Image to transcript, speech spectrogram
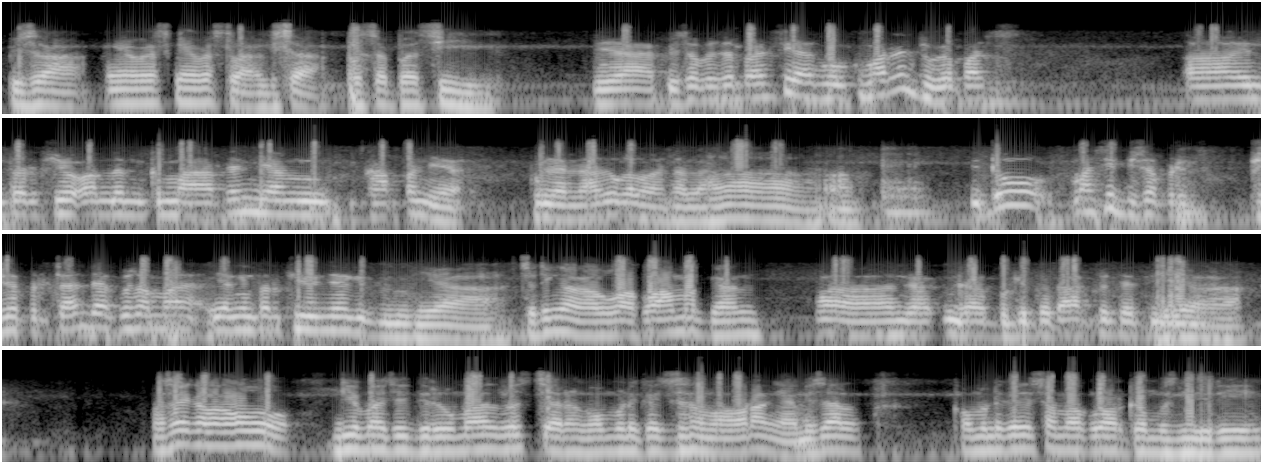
bisa ngewes-ngewes lah bisa basa-basi Ya bisa bisa pasti aku kemarin juga pas eh, interview online kemarin yang kapan ya bulan lalu kalau nggak salah ah, ah. itu masih bisa ber- bisa bercanda aku sama yang interviewnya gitu loh ya jadi nggak aku aku amat kan Eh, nggak nggak begitu kaget jadi Iya. Maksudnya kalau kamu diem aja di rumah terus jarang komunikasi sama orang ya, misal komunikasi sama keluargamu sendiri,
